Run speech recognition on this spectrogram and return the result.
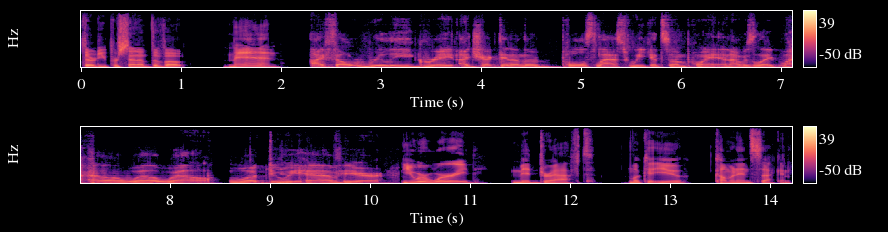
30% of the vote. Man, I felt really great. I checked in on the polls last week at some point and I was like, well, well, well, what do we have here? you were worried mid draft. Look at you coming in second.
